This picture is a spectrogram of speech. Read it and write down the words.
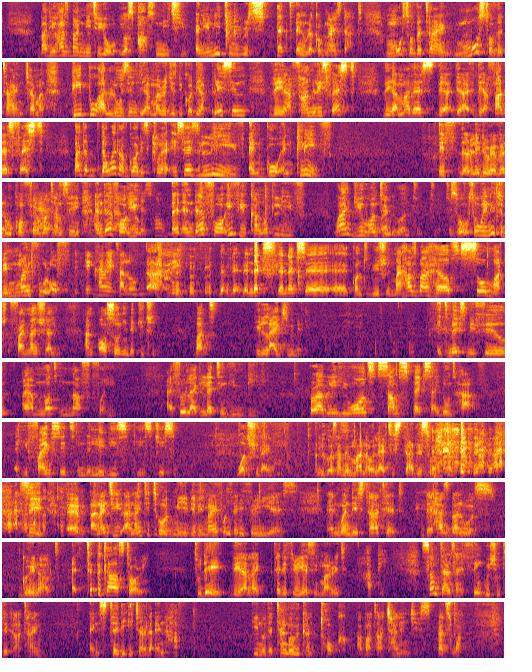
but your husband needs you, your, your spouse needs you, and you need to respect and recognize that. Most of the time, most of the time, Chairman, people are losing their marriages because they are placing their families first, their mothers, their, their, their fathers first. But the, the word of God is clear. It says, Leave and go and cleave. If the lady reverend will confirm what I'm saying. a man And therefore, you, and, and therefore, if you cannot leave, why do you want Why to? you want to, to, to So, so we need to be mindful of They, they carry it along. The, the, the next the next uh, uh, contribution my husband helps so much financially and also in the kitchen but he likes women it makes me feel i am not enough for him i feel like letting him be probably he wants some specs i don't have and he finds it in the ladies he's chasing what should i do Because I'm a man, I would like to start this one. See, um, an, auntie, an auntie told me they've been married for 33 years, and when they started, the husband was going out. A typical story. Today, they are like 33 years in marriage, happy. Sometimes I think we should take our time and study each other and have, you know, the time where we can talk about our challenges. That's one.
